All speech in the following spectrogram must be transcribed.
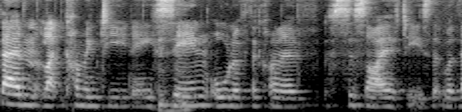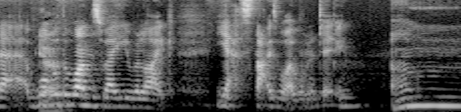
then like coming to uni, Mhm. seeing all of the kind of societies that were there, what Yeah. were the ones where you were like, yes, that is what I want to do? Um.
